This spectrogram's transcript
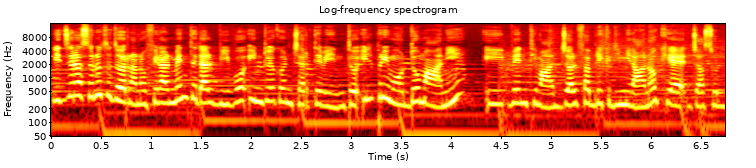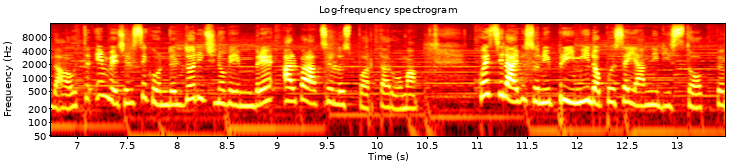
Gli Zero Assoluto tornano finalmente dal vivo in due concerti evento. Il primo domani, il 20 maggio, al Fabric di Milano, che è già sold out, e invece il secondo il 12 novembre al Palazzo dello Sport a Roma. Questi live sono i primi dopo sei anni di stop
